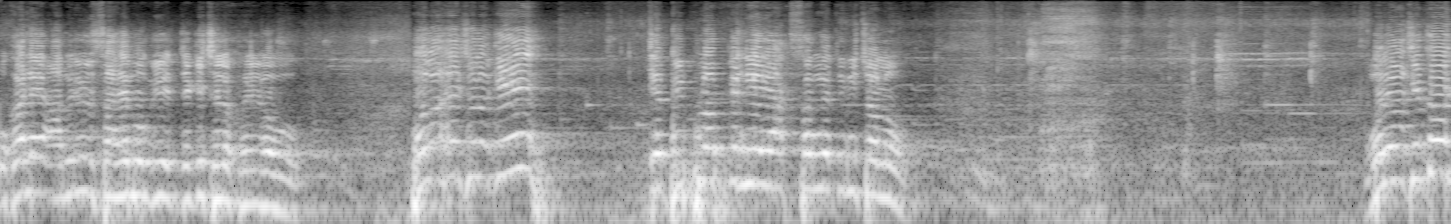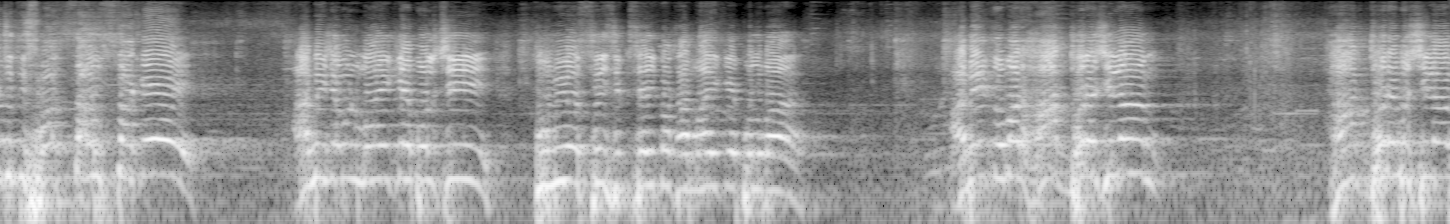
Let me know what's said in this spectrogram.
ওখানে আমিরুল সাহেবও গিয়ে ডেকেছিল খলিল বাবু। বলা হয়েছিল কি? যে বিপ্লবকে নিয়ে একসঙ্গে তুমি চলো। মনে আছে তো? যদি সৎ থাকে আমি যেমন মাইকে বলছি, তুমিও সেই সেই কথা মাইকে বলবা। আমি তোমার হাত ধরেছিলাম। হাত ধরে বসছিলাম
